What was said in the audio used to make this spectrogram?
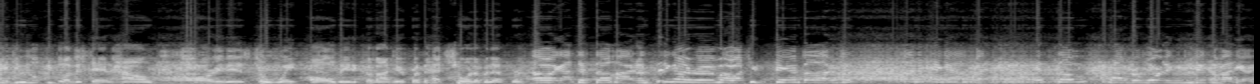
Can you help people understand how hard it is to wait all day to come out here for that short of an effort? Oh my gosh, it's so hard. I'm sitting in my room, I'm watching Scandal, I'm just trying to hang out, but it's so uh, rewarding when you do come out here.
